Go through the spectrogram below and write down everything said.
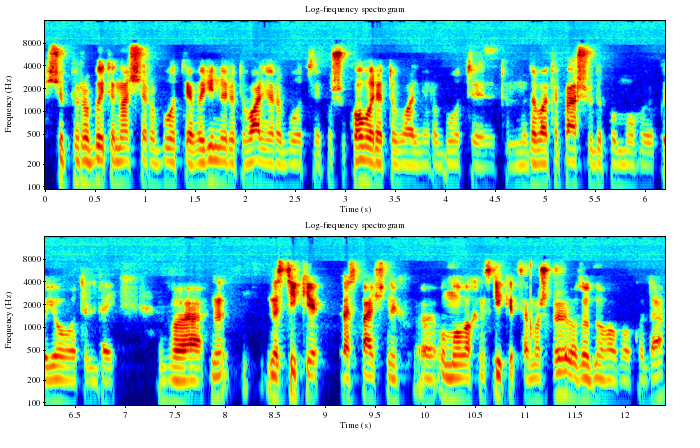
щоб робити наші роботи, аварійно-рятувальні роботи, пошуково-рятувальні роботи, там надавати першу допомогу, евакуйовувати людей в настільки безпечних е, умовах, наскільки це можливо з одного боку, да?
